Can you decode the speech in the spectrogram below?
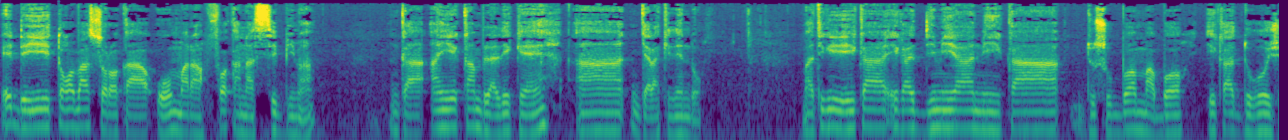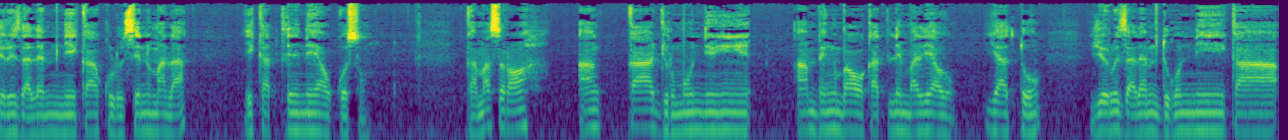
e de ye tɔgɔba sɔrɔ ka o mara fɔɔ ka na se bi ma nka an ye kan bilali kɛ an jalakilen don matigi i ka i ka dimiya ni i ka dusubɔ mabɔ i ka dogo jerusalɛm ni i ka kulu senuma la i ka tilenneyaw kosɔn kamasɔrɔ an ka jurumu ni an bɛngebaaw ka tilenbaliyaw y'a to jerusalɛm dugu ni ka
